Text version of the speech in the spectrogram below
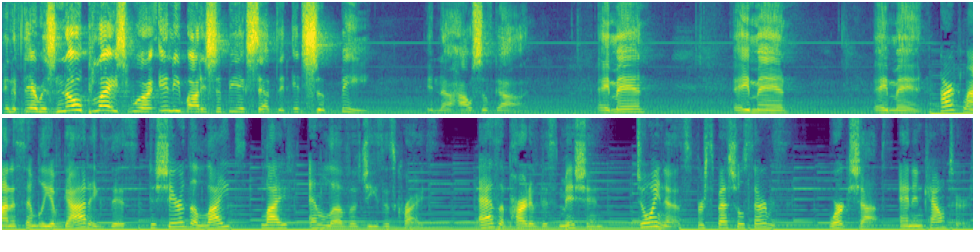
And if there is no place where anybody should be accepted, it should be in the house of God. Amen. Amen. Amen. Park Lawn Assembly of God exists to share the light, life, and love of Jesus Christ. As a part of this mission, join us for special services, workshops, and encounters.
